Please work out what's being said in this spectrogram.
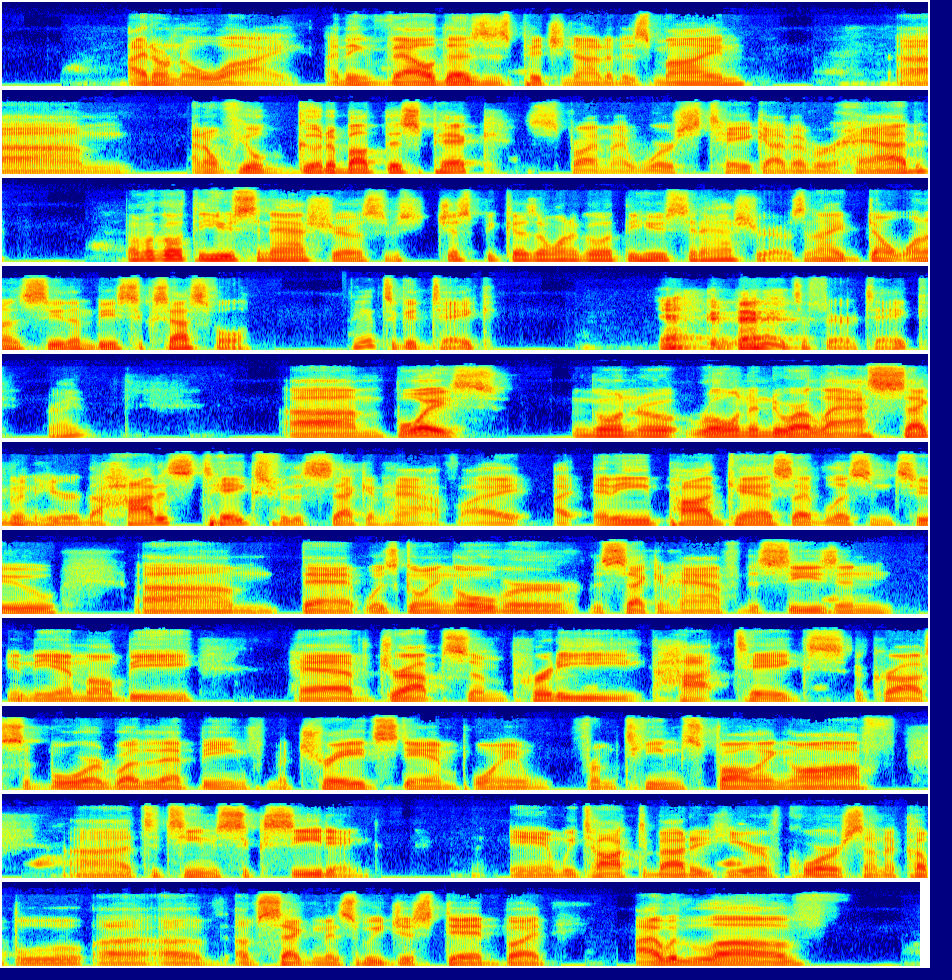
I don't know why. I think Valdez is pitching out of his mind. Um, I don't feel good about this pick. This is probably my worst take I've ever had. But I'm gonna go with the Houston Astros just because I want to go with the Houston Astros and I don't want to see them be successful. I think it's a good take. Yeah, good pick. It's a fair take, right? Um, boys, going rolling into our last segment here. The hottest takes for the second half. I, I any podcast I've listened to um, that was going over the second half of the season in the MLB have dropped some pretty hot takes across the board, whether that being from a trade standpoint, from teams falling off uh, to teams succeeding. And we talked about it here, of course, on a couple uh, of, of segments we just did. But I would love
